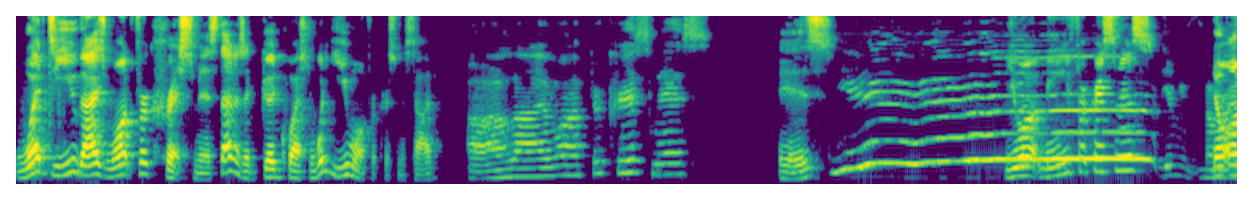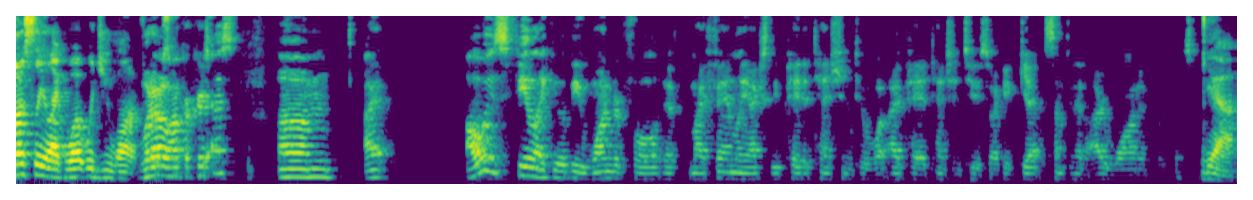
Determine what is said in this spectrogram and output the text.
what do you guys want for Christmas? That is a good question. What do you want for Christmas, Todd? All I want for Christmas Is you. You want me for Christmas? You no, honestly, like what would you want? For What do I want for Christmas? Um, I always feel like it would be wonderful if my family actually paid attention to what I pay attention to, so I could get something that I wanted for Christmas. Yeah,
